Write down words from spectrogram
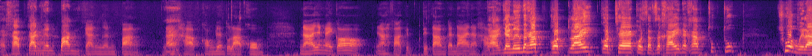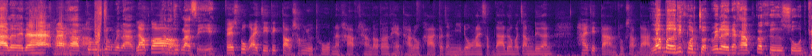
นะครับ การเงินปัง การเงินปังนะ นะครับ ของเดือนตุลาคม นะยังไงก็นะฝากติดติดตามกันได้นะครับ นะอย่าลืมนะครับ กดไลค์ กดแชร์ กด subscribe นะครับ ทุก ๆ ช่วงเวลาเลยนะฮะใช่นะครับครับทุกๆช่วงเวลาแล้วก็ ทุกราศี Facebook IG TikTok ช่อง YouTube นะครับ ทางดรเทนทาโร่คาร์ดก็จะมีดวงรายสัปดาห์ดวงประจำเดือน ให้ติดตามทุกสัปดาห์แล้วเบอร์ที่ควรจดไว้เลยนะครับ ก็คือ 0 9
